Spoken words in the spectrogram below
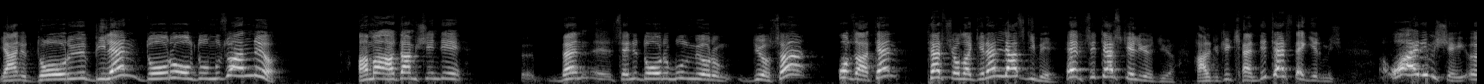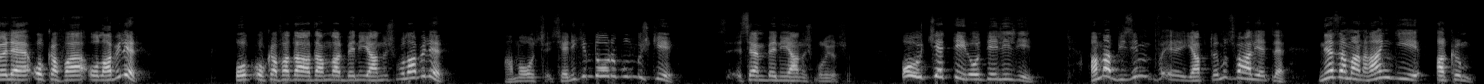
Yani doğruyu bilen doğru olduğumuzu anlıyor. Ama adam şimdi e, ben e, seni doğru bulmuyorum diyorsa o zaten ters yola giren Laz gibi. Hepsi ters geliyor diyor. Halbuki kendi tersle girmiş. O ayrı bir şey. Öyle o kafa olabilir. O, o kafada adamlar beni yanlış bulabilir. Ama o seni kim doğru bulmuş ki sen beni yanlış buluyorsun? O hüccet değil, o delil değil. Ama bizim e, yaptığımız faaliyetler ne zaman hangi akım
